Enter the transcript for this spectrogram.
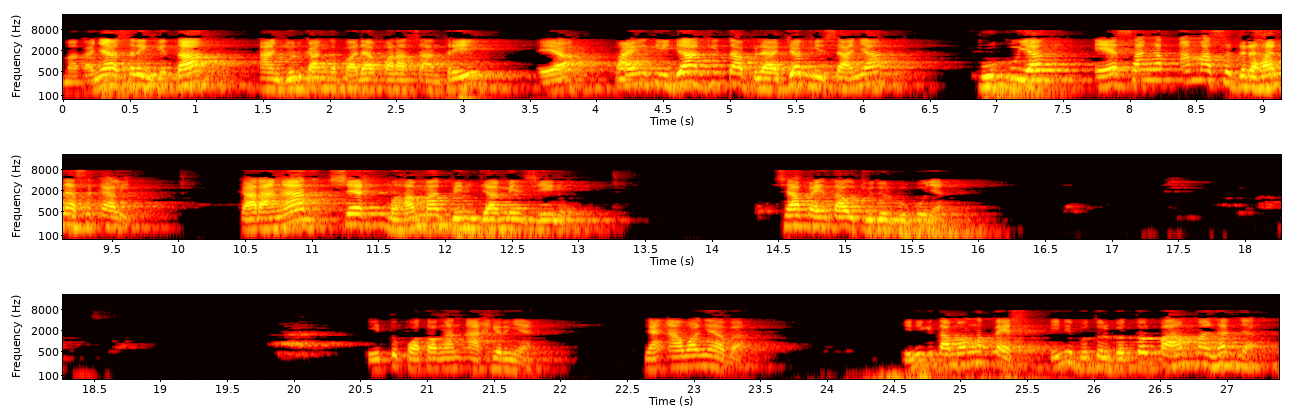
makanya sering kita anjurkan kepada para santri ya paling tidak kita belajar misalnya buku yang ya sangat amat sederhana sekali. Karangan Syekh Muhammad bin Jamil Zinu. Siapa yang tahu judul bukunya? Itu potongan akhirnya. Yang awalnya apa? Ini kita mau ngetes. Ini betul-betul paham manhajnya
